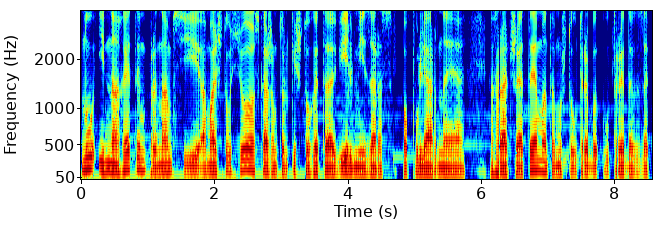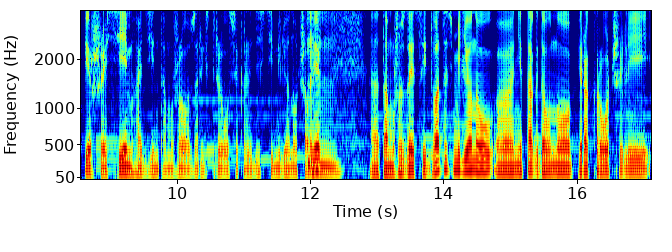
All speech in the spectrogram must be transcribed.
Ну і на гэтым прынамсі амаль што ўсё. Скажем толькі што гэта вельмі зараз папулярная гарачая тэма тому что у трэба у трэдах за першыя 7 гадзін там ужо зарэгістраваўся каля 10 мільёнаў чалавек. Mm -hmm там ужо здаецца і 20 мільёнаў не так даўно перакрочылі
